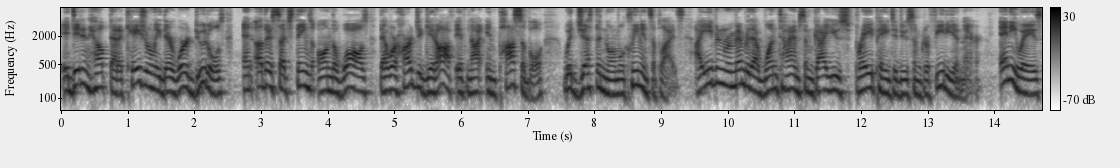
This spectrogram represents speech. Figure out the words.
It didn't help that occasionally there were doodles and other such things on the walls that were hard to get off, if not impossible, with just the normal cleaning supplies. I even remember that one time some guy used spray paint to do some graffiti in there. Anyways,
